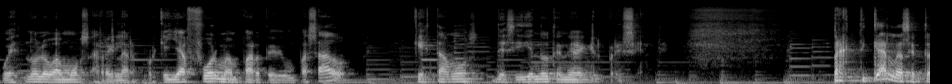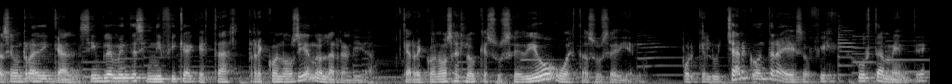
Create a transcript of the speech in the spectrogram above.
pues no lo vamos a arreglar porque ya forman parte de un pasado que estamos decidiendo tener en el presente. Practicar la aceptación radical simplemente significa que estás reconociendo la realidad, que reconoces lo que sucedió o está sucediendo. Porque luchar contra eso justamente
